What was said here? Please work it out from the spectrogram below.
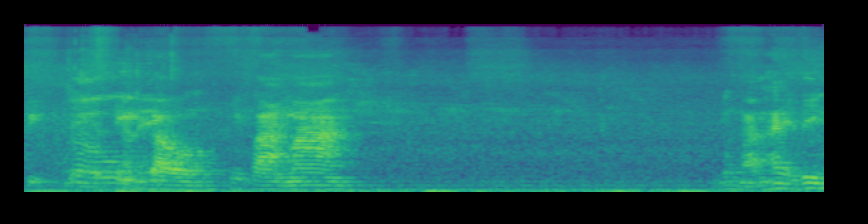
ที่เก่าที่ผ่านมาลุงหมานให้วิ่ง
